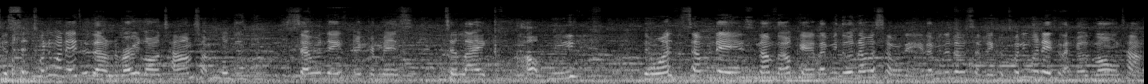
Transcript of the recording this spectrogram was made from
just because 21 days is a very long time. So I'm going to just do seven days increments to like help me. Then once the seven days, and I'm like, okay, let me do another seven days. Let me do another seven days because 21 days is like a long time.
